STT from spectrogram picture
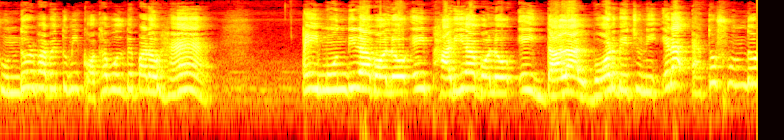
সুন্দরভাবে তুমি কথা বলতে পারো হ্যাঁ। এই মন্দিরা বলো, এই ফারিয়া বলো, এই দালাল, বর বেচুনি, এরা এত সুন্দর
